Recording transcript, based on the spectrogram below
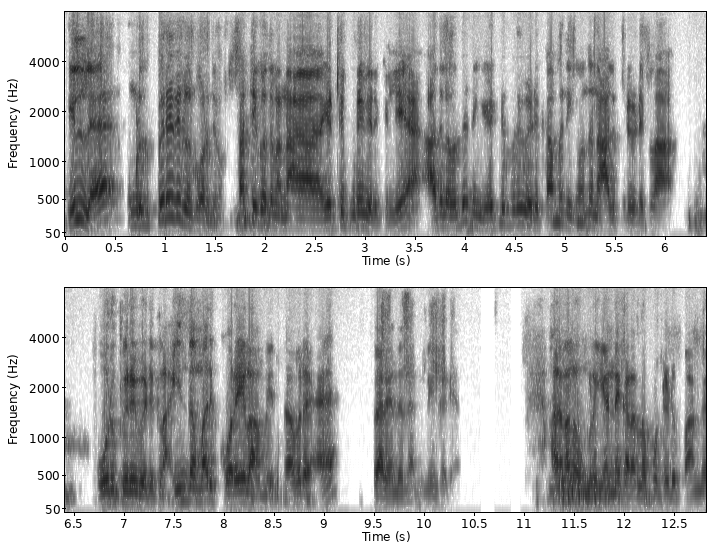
இல்ல உங்களுக்கு பிரிவுகள் குறைஞ்சிடும் சத்தியகுத்துல எட்டு பிரிவு இருக்கு இல்லையா? அதுல வந்து நீங்க எட்டு பிரிவு எடுக்காம நீங்க வந்து நாலு பிரிவு எடுக்கலாம். ஒரு பிரிவு எடுக்கலாம். இந்த மாதிரி குறையலாமே தவிர வேற எந்த தண்டனையும் கிடையாது. அதனால உங்களுக்கு எண்ணெய் கடல்ல போட்டு எடுப்பாங்க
